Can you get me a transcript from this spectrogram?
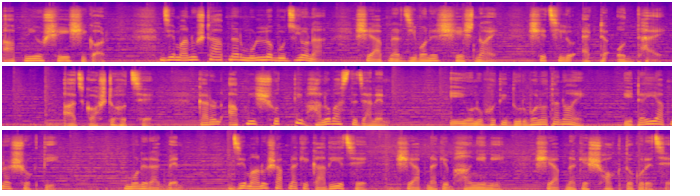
আপনিও সেই শিকড়। যে মানুষটা আপনার মূল্য বুঝল না, সে আপনার জীবনের শেষ নয়, সে ছিল একটা অধ্যায়। আজ কষ্ট হচ্ছে, কারণ আপনি সত্যি ভালোবাসতে জানেন, এই অনুভূতি দুর্বলতা নয় এটাই আপনার শক্তি। মনে রাখবেন, যে মানুষ আপনাকে কাঁদিয়েছে, সে আপনাকে ভাঙেনি, সে আপনাকে শক্ত করেছে।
